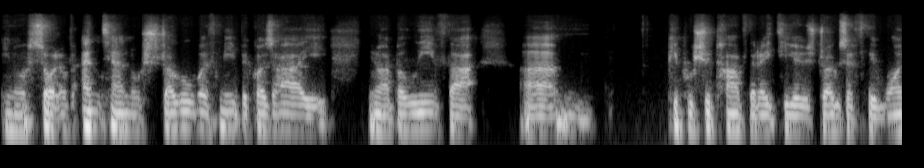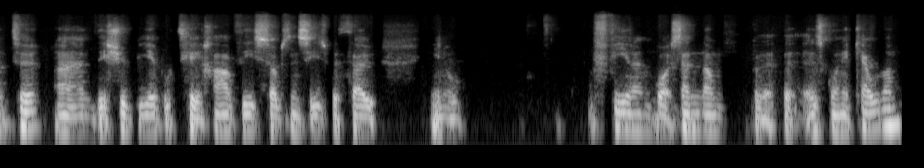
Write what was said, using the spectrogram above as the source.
you know, sort of internal struggle with me because I, you know, I believe that um, people should have the right to use drugs if they want to, and they should be able to have these substances without, you know, fearing what's in them that, that is going to kill them.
